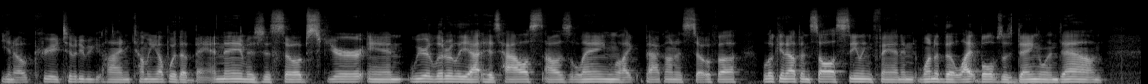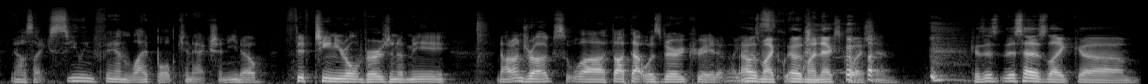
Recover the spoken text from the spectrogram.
you know, creativity behind coming up with a band name is just so obscure. And we were literally at his house. I was laying like back on his sofa, looking up and saw a ceiling fan, and one of the light bulbs was dangling down. And I was like, ceiling fan light bulb connection, you know, 15 year old version of me, not on drugs. Well, I thought that was very creative. I That was my that was my next question. Because this this has like um,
